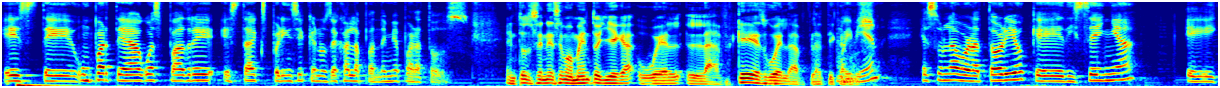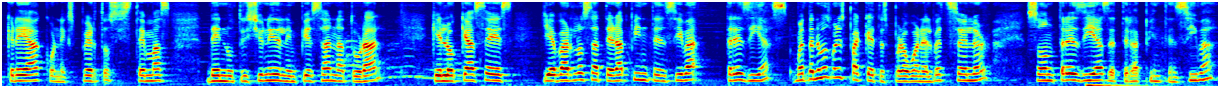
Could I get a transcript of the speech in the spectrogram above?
este un parteaguas padre esta experiencia que nos deja la pandemia para todos. Entonces en ese momento llega Well Lab. ¿Qué es Well Lab? Platícanos. Muy bien. Es un laboratorio que diseña y crea con expertos sistemas de nutrición y de limpieza natural, que lo que hace es llevarlos a terapia intensiva tres días. Bueno, tenemos varios paquetes, pero bueno, el bestseller son tres días de terapia intensiva.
